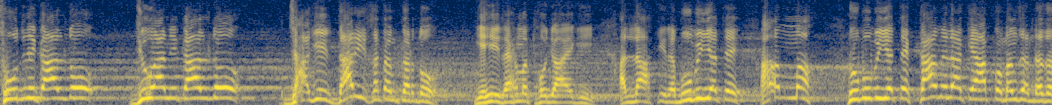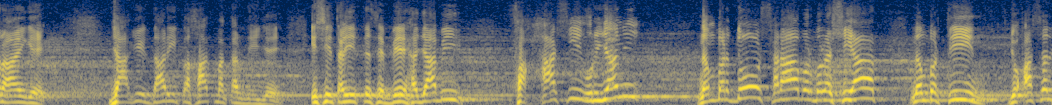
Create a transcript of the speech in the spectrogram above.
سود نکال دو، جوا نکال دو، جاگیرداری ختم کر دو، یہی رحمت ہو جائے گی۔ اللہ کی ربوبیت عامہ ربوبیت کاملہ کے آپ کو منظر نظر آئیں گے۔ جاگیرداری کا خاتمہ کر دیجیے۔ اسی طریقے سے بے حجابی، فحاشی اریانی نمبر دو، شراب اور منشیات. نمبر تین، جو اصل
